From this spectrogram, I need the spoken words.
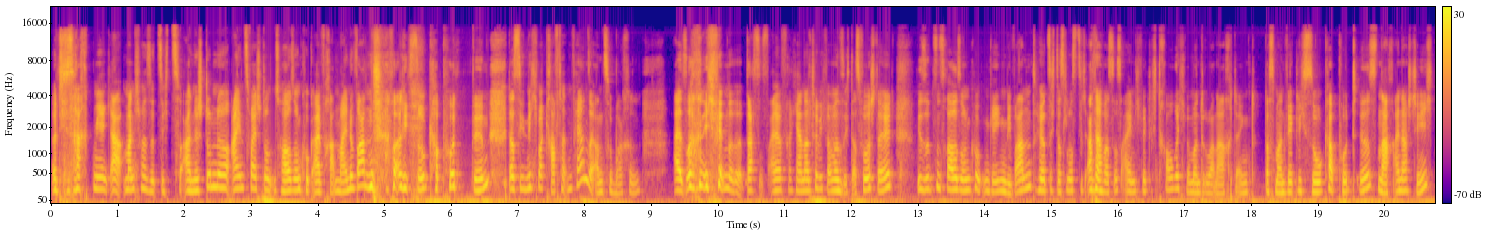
Und die sagt mir, ja, manchmal sitze ich zu, eine Stunde, ein, zwei Stunden zu Hause und gucke einfach an meine Wand, weil ich so kaputt bin, dass sie nicht mal Kraft hat, einen Fernseher anzumachen. Also ich finde, das ist einfach, ja natürlich, wenn man sich das vorstellt, wir sitzen zu Hause und gucken gegen die Wand, hört sich das lustig an, aber es ist eigentlich wirklich traurig, wenn man drüber nachdenkt, dass man wirklich so kaputt ist nach einer Schicht,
